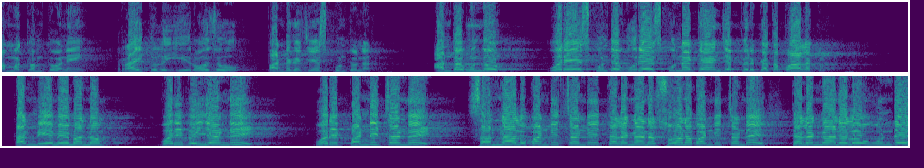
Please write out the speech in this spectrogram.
నమ్మకంతో రైతులు ఈరోజు పండుగ చేసుకుంటున్నారు. అంతకుముందు ఊరేసుకుంటే ఊరేసుకున్నట్టే అని చెప్పారు గత పాలకులు. కానీ మేమేమన్నాం? వరి వెయ్యండి వరి పండించండి సన్నాలు పండించండి తెలంగాణ సోన పండించండి తెలంగాణలో ఉండే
